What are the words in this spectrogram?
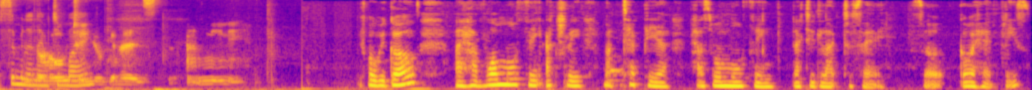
similar name to mine. you guys and Nini. Before we go, I have one more thing. Actually, Matepia has one more thing that he'd like to say. So go ahead, please.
